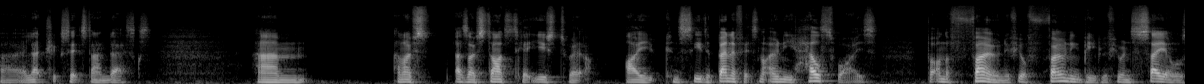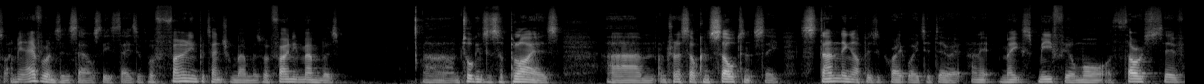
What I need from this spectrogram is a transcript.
uh, electric sit stand desks. Um, and I've, as I've started to get used to it, I can see the benefits, not only health wise, But on the phone, if you're phoning people, if you're in sales, I mean, everyone's in sales these days. If we're phoning potential members, we're phoning members. Uh, I'm talking to suppliers. Um, I'm trying to sell consultancy. Standing up is a great way to do it, and it makes me feel more authoritative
